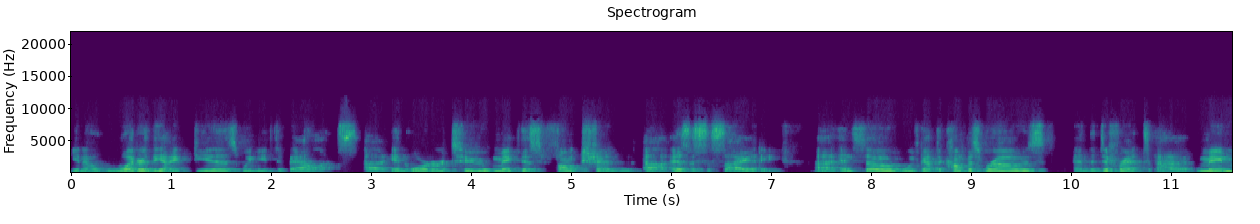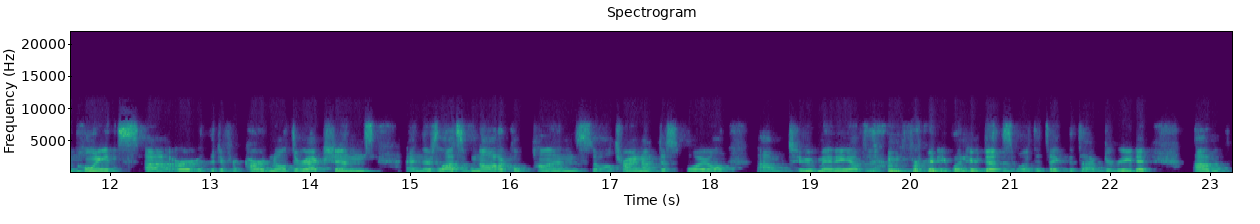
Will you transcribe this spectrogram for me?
you know, what are the ideas we need to balance uh, in order to make this function uh, as a society? Uh, and so we've got the compass rose, and the different uh, main points uh, or the different cardinal directions. And there's lots of nautical puns, so I'll try not to spoil um, too many of them for anyone who does want to take the time to read it. Um,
